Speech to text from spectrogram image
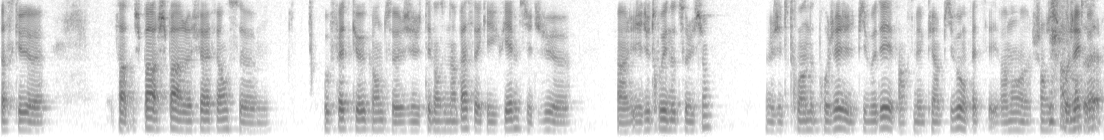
parce que euh, enfin je parle je parle je fais référence euh, au fait que quand euh, j'étais dans une impasse avec X Games, j'ai dû euh, enfin, j'ai dû trouver une autre solution. J'ai dû trouver un autre projet, j'ai dû pivoter. Enfin, c'est même plus un pivot en fait, c'est vraiment euh, changer de projet quoi.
